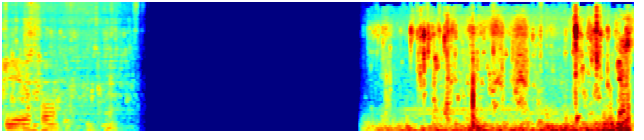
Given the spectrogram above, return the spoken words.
Beautiful. Yes.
